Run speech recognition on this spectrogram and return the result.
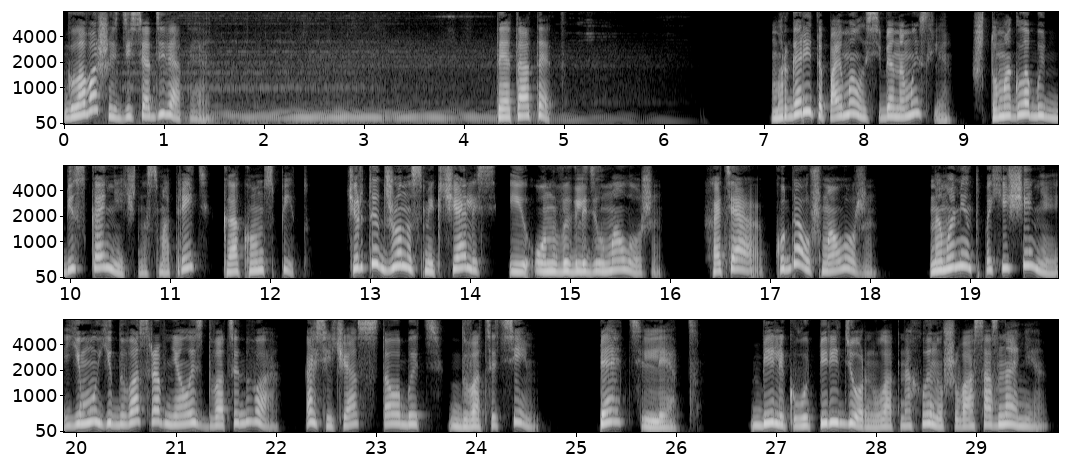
Глава 69. Тет-а-тет. Маргарита поймала себя на мысли, что могла бы бесконечно смотреть, как он спит. Черты Джона смягчались, и он выглядел моложе. Хотя куда уж моложе. На момент похищения ему едва сравнялось 22, а сейчас, стало быть, 27. Пять лет. Беликову передернуло от нахлынувшего осознания.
